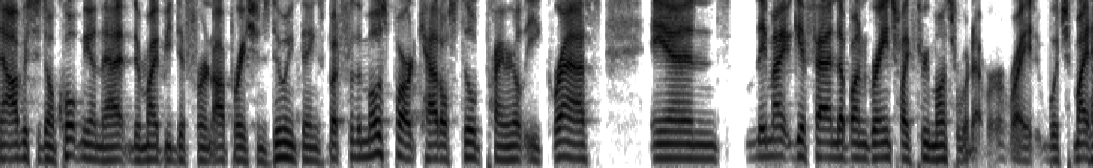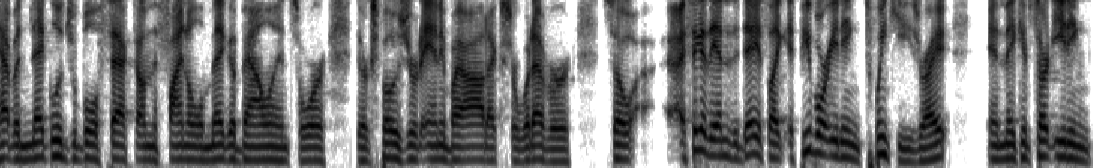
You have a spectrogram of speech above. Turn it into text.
now, obviously, don't quote me on that. There might be different operations doing things, but for the most part, cattle still primarily eat grass and they might get fattened up on grains for like three months or whatever, right? Which might have a negligible effect on the final omega balance or their exposure to antibiotics or whatever. So I think at the end of the day, it's like if people are eating Twinkies, right? And they can start eating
